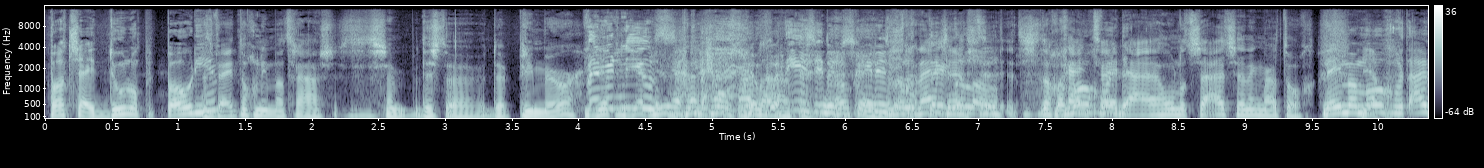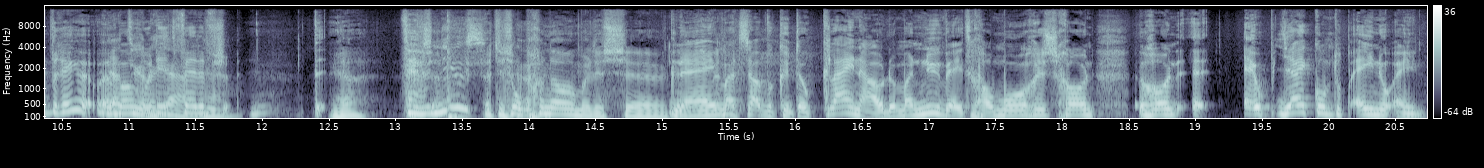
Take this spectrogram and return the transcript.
wat zij doen op het podium. Dat weet nog niemand trouwens. Het is, een, het is de, de primeur. Ben benieuwd. Voor het eerst in de geschiedenis van Nee, de het, is, het is nog Maar geen mogen we de- 200ste uitzending, maar toch. Nee, maar mogen we het uitbrengen? mogen tuurlijk, we dit ja, verder... ja. Ja. Verder nieuws? Het is opgenomen, dus... eh, kunnen Nee, maar het zou, we kunnen het ook klein houden. Maar nu weet gewoon, morgen is gewoon... gewoon eh, op, jij komt op 101.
